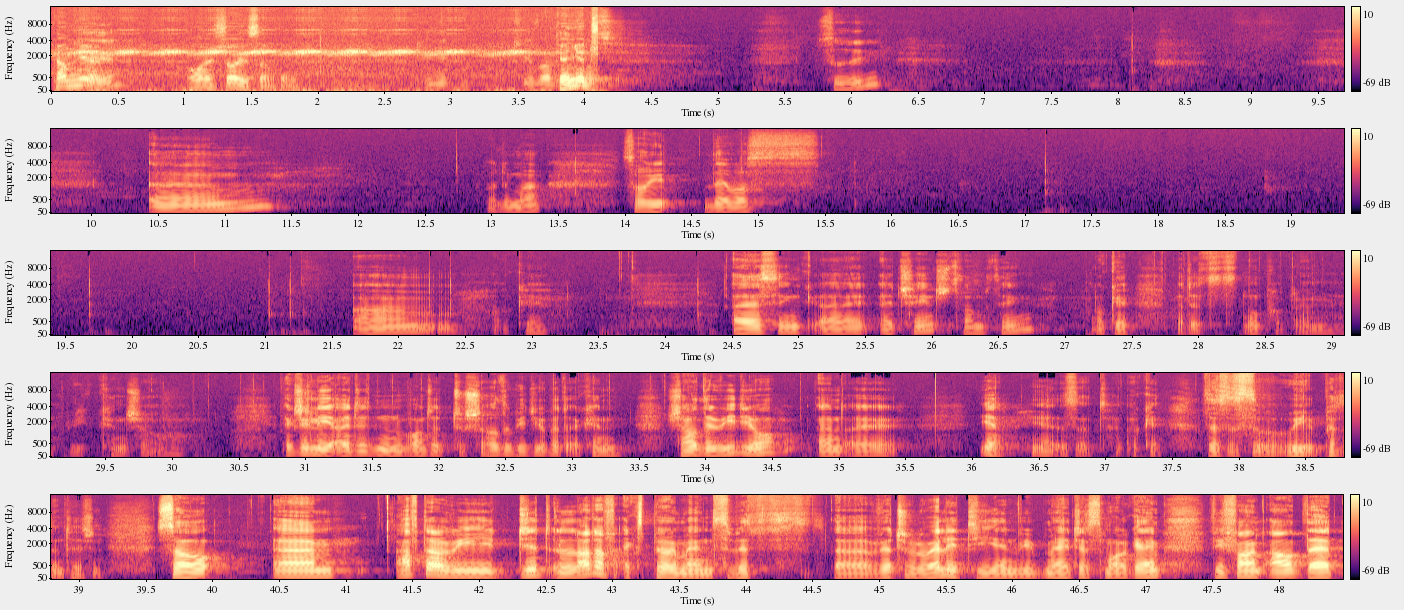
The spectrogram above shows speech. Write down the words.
come here. okay. I want to show you something. Okay. Can you Sorry? Ähm, warte mal. Sorry, there was. Um, okay. I think I, I changed something. Okay, but it's no problem. We can show. Actually, I didn't wanted to show the video, but I can show the video, and I, yeah, here is it. Okay, this is the real presentation. So um, after we did a lot of experiments with uh, virtual reality, and we made a small game, we found out that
